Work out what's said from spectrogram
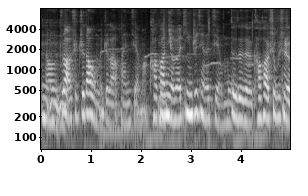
嗯然后嗯朱老师知道我们这个环节吗？考考你有没有听之前的节目？对对对，考考是不是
